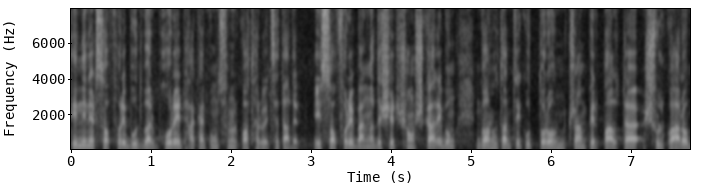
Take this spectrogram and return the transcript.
তিন দিনের সফরে বুধবার ভোরে ঢাকায় পৌঁছানোর কথা রয়েছে তাদের। এই সফরে বাংলাদেশের সংস্কার এবং গণতান্ত্রিক উত্তরণ, ট্রাম্পের পাল্টা শুল্ক আরোপ,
